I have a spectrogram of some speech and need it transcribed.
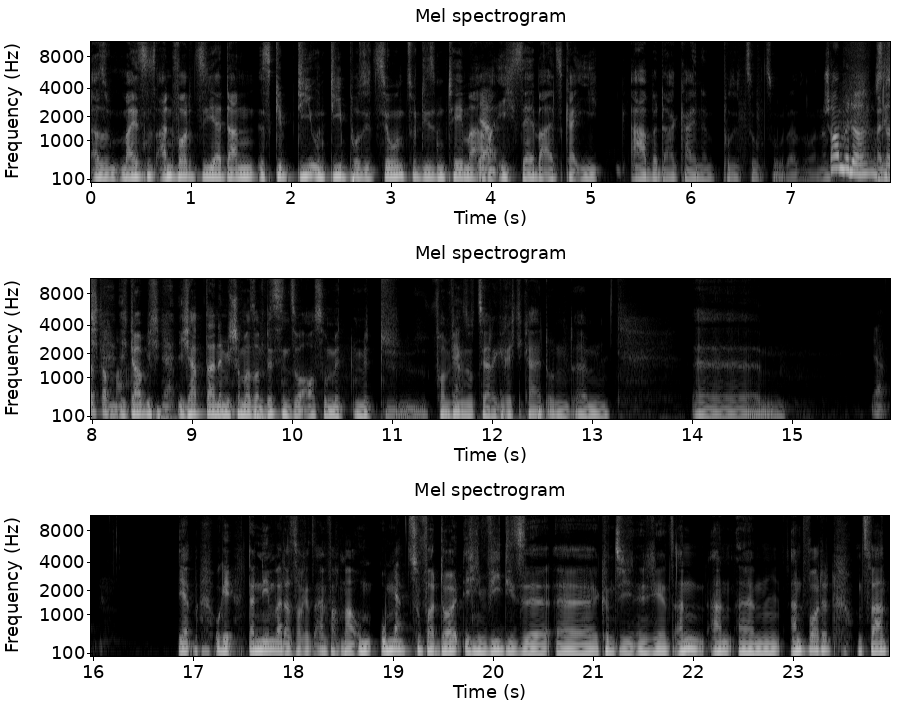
also meistens antwortet sie ja dann, es gibt die und die Position zu diesem Thema, Ja. aber ich selber als KI habe da keine Position zu oder so. Ne? schauen wir doch, uns Weil das ich doch mal. ich glaube, ich, Ja. ich habe da nämlich schon mal so ein bisschen so auch so mit, mit von wegen Ja. sozialer Gerechtigkeit und ähm, ähm, Ja. Ja, okay, dann nehmen wir das doch jetzt einfach mal, um, um Ja. zu verdeutlichen, wie diese äh, künstliche Intelligenz an, an, ähm, antwortet. Und zwar,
